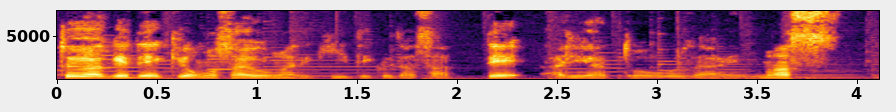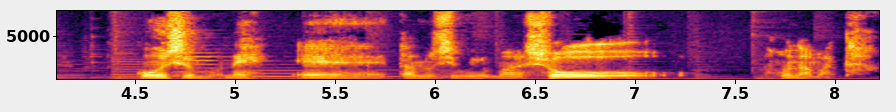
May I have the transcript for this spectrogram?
というわけで今日も最後まで聞いてくださってありがとうございます。今週もね、えー、楽しみましょう。ほなまた。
